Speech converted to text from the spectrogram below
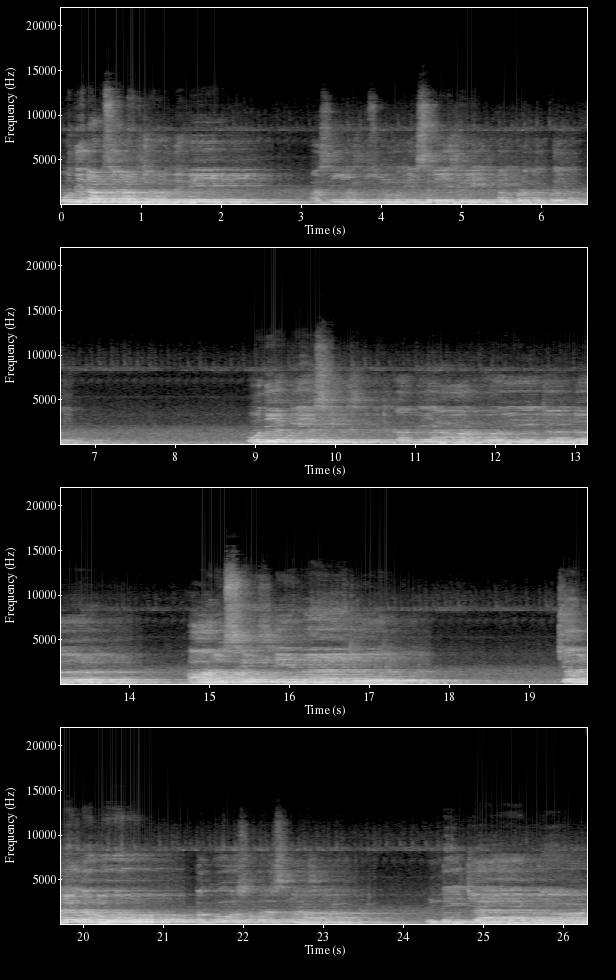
ਉਹਦੇ ਨਾਲ ਸਾਨੂੰ ਜੋੜ ਦੇਵੇ। ਅਸੀਂ ਉਸ ਨੂੰ ਇਹ ਸਰੀਰ ਵੀ ਅਰਪਣ ਕਰਦੇ ਹਾਂ। ਉਹਦੇ ਅੱਗੇ ਅਸੀਂ ਰਿਸਪੀਟ ਕਰਦੇ ਹਾਂ। ਕੋਈ ਜਨ ਹਾਰ ਸਿਉ ਜੋਰ। ਚਰਨ ਗਹੋ ਪਕੋ ਸੁ ਦੀਜੈ ਪ੍ਰਾਣ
